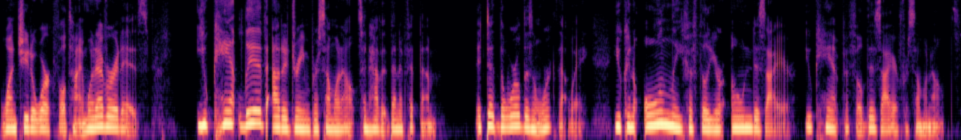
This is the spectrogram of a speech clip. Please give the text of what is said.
wants you to work full time, whatever it is, you can't live out a dream for someone else and have it benefit them. It the world doesn't work that way. You can only fulfill your own desire. You can't fulfill desire for someone else.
